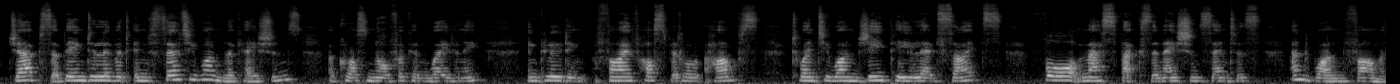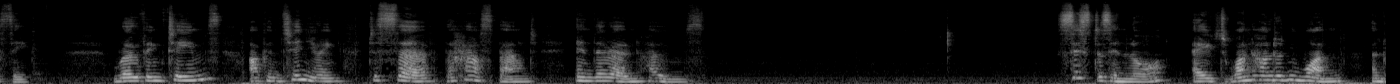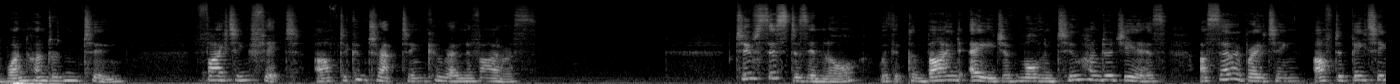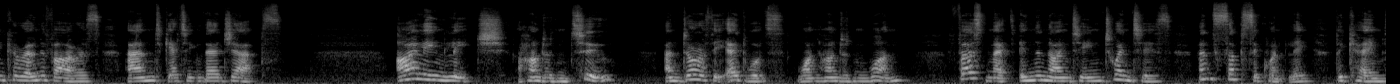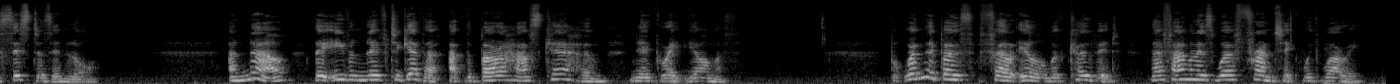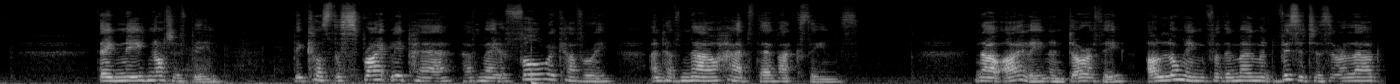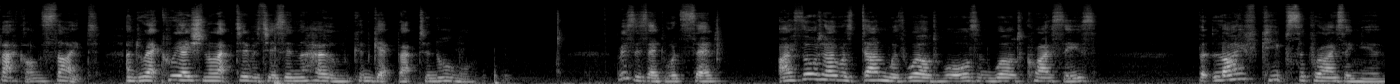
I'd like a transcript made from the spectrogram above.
Jabs are being delivered in 31 locations across Norfolk and Waveney, including five hospital hubs, 21 GP led sites, four mass vaccination centres, and one pharmacy. Roving teams are continuing to serve the housebound in their own homes. Sisters in law, aged 101 and 102, fighting fit after contracting coronavirus. Two sisters in law, with a combined age of more than 200 years, are celebrating after beating coronavirus and getting their jabs. Eileen Leach, 102, and Dorothy Edwards, 101, first met in the 1920s and subsequently became sisters in law. And now they even live together at the Borough House Care Home near Great Yarmouth. But when they both fell ill with COVID, their families were frantic with worry. They need not have been, because the sprightly pair have made a full recovery and have now had their vaccines. Now Eileen and Dorothy are longing for the moment visitors are allowed back on site and recreational activities in the home can get back to normal. Mrs. Edwards said, I thought I was done with world wars and world crises, but life keeps surprising you.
